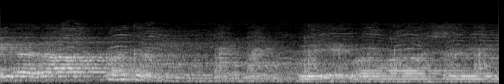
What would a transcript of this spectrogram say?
हरिहरात्मकम् श्री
